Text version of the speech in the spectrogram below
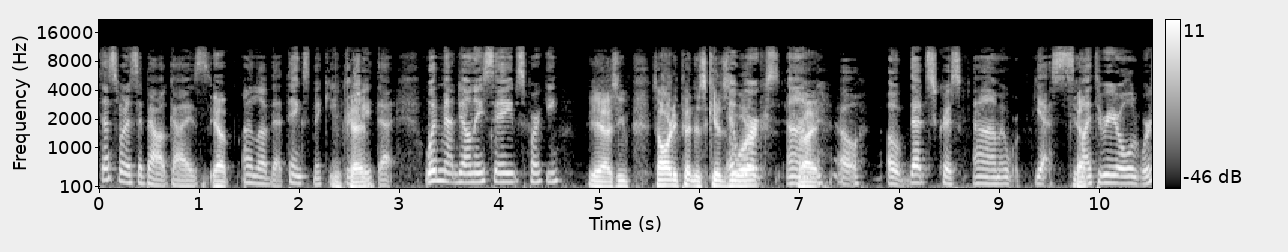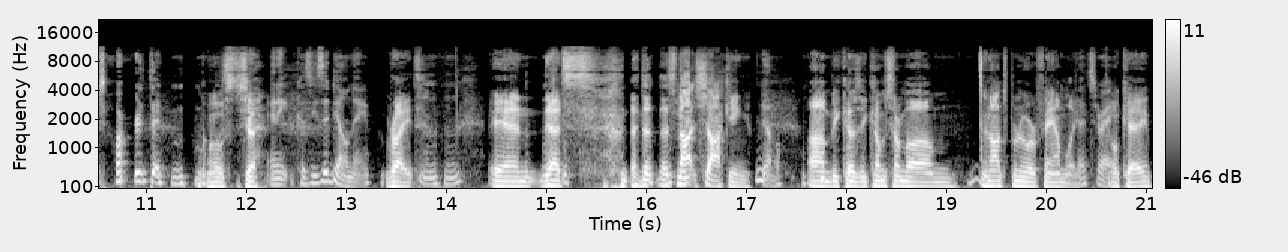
That's what it's about, guys. Yep. I love that. Thanks, Mickey. Okay. Appreciate that. What did Matt Delnay say, Sparky? Yeah. He's already putting his kids to work. works. Um, right. Oh, oh, that's Chris. Um, yes, Yep. my three-year-old works harder than most, Most, yeah. and because he's a Delnay. Right. Mm-hmm. And that's that, that's not shocking. No. um, because he comes from um, an entrepreneur family. That's right. Mm-hmm. Okay,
